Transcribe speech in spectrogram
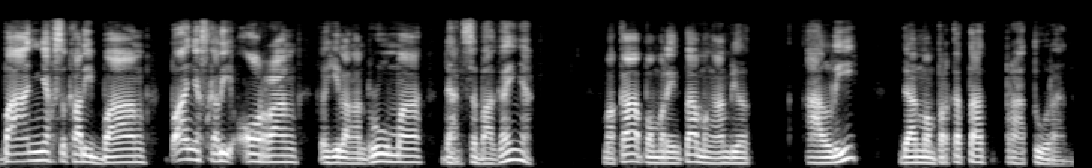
banyak sekali bank, banyak sekali orang kehilangan rumah dan sebagainya. Maka pemerintah mengambil alih dan memperketat peraturan.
